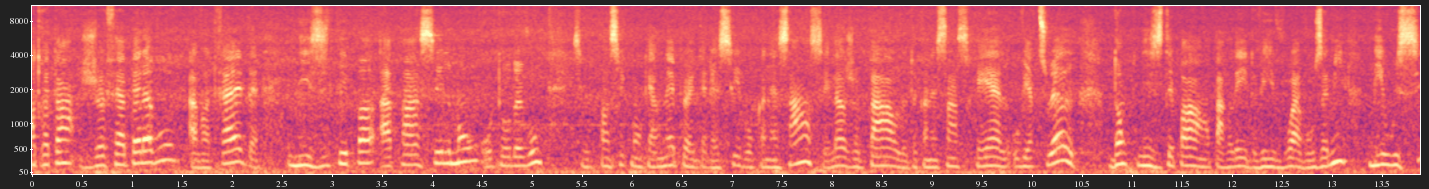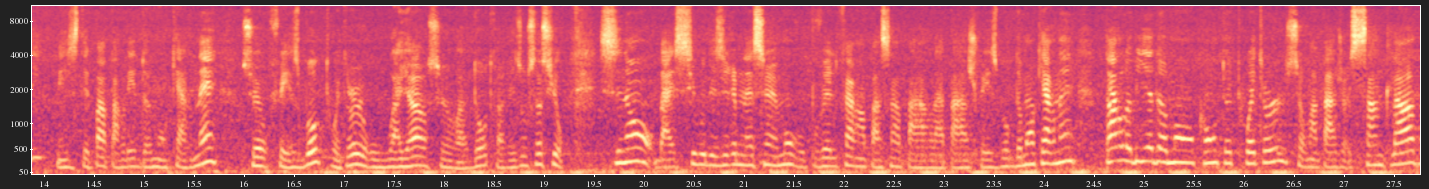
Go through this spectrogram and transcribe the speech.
Entre-temps, je fais appel à vous, à votre aide. N'hésitez pas à passer le mot autour de vous si vous pensez que mon carnet peut intéresser vos connaissances. Et là, je parle de connaissances réelles ou virtuelles. Donc, n'hésitez pas à en parler de vive voix vos amis, mais aussi, n'hésitez pas à parler de mon carnet sur Facebook, Twitter ou ailleurs sur euh, d'autres réseaux sociaux. Sinon, ben, si vous désirez me laisser un mot, vous pouvez le faire en passant par la page Facebook de mon carnet, par le biais de mon compte Twitter, sur ma page SoundCloud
